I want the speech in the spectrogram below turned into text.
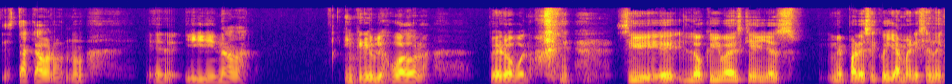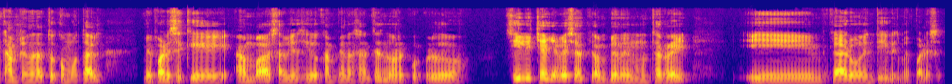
está cabrón, ¿no? Eh, y nada, increíble jugadora. Pero bueno, Sí, eh, lo que iba es que ellas me parece que ya merecían el campeonato como tal. Me parece que ambas habían sido campeonas antes, no recuerdo. Sí, Licha ya había sido campeona en Monterrey y claro en Tigres, me parece.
